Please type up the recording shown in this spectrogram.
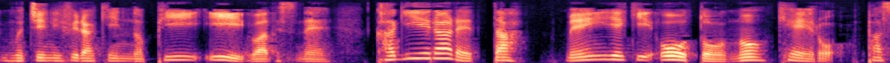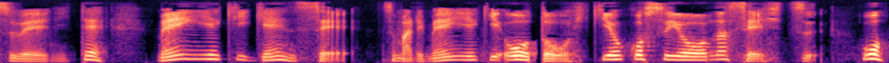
ムチニフィラ菌の PE はですね、限られた免疫応答の経路、パスウェイにて免疫原性、つまり免疫応答を引き起こすような性質を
